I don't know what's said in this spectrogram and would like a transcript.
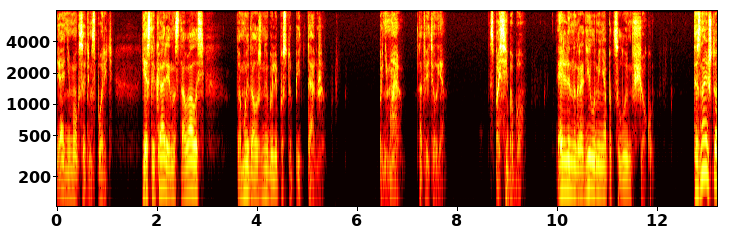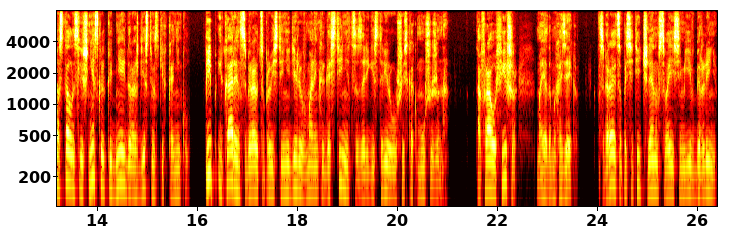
Я не мог с этим спорить. Если Карин оставалась, то мы должны были поступить так же. — Понимаю, — ответил я. — Спасибо, Бо. Элли наградила меня поцелуем в щеку. Ты знаешь, что осталось лишь несколько дней до рождественских каникул. Пип и Карин собираются провести неделю в маленькой гостинице, зарегистрировавшись как муж и жена. А фрау Фишер — моя домохозяйка, собирается посетить членов своей семьи в Берлине.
